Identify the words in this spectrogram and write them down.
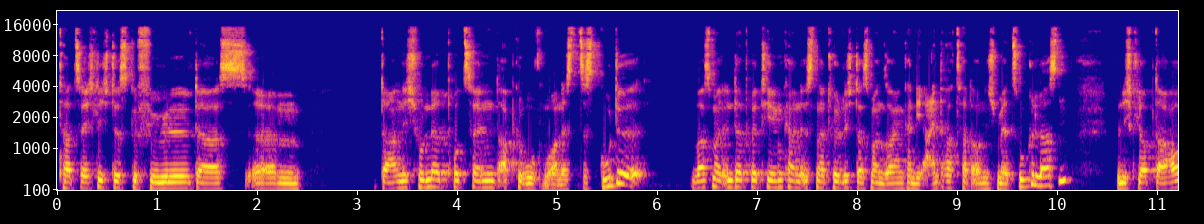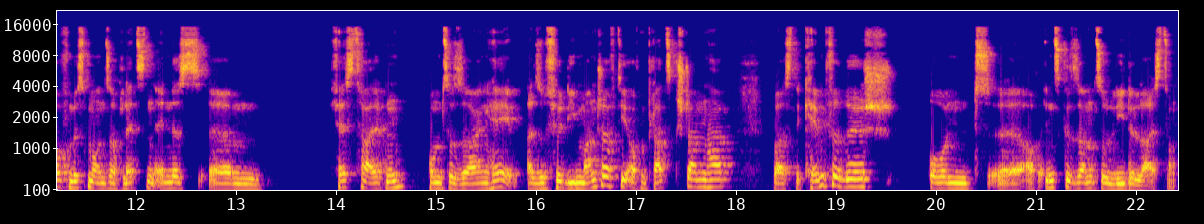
tatsächlich das Gefühl, dass ähm, da nicht 100% abgerufen worden ist. Das Gute, was man interpretieren kann, ist natürlich, dass man sagen kann, die Eintracht hat auch nicht mehr zugelassen. Und ich glaube, darauf müssen wir uns auch letzten Endes ähm, festhalten, um zu sagen, hey, also für die Mannschaft, die auf dem Platz gestanden hat, war es eine kämpferisch und äh, auch insgesamt solide Leistung.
